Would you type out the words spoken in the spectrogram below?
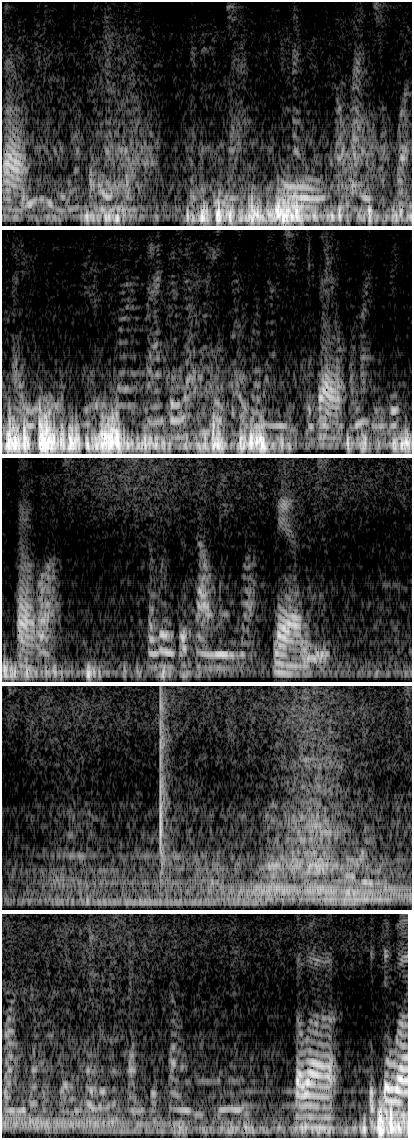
ครับมันเป็นหยังดอกสักบาทอือันมเขาบ้านเขาปลอดภัยบ้านเจอยังไม่เจอก็นั่งติดต่อเขามาอีกเด้ครับก็กระเบื้องตัวเก่าแม่นบอกแม่น นี่เอง ก่อนเขาไปเจอเขาอยู่ในกันตัวเก่าเนี่ยแต่ว่าคือจังว่า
